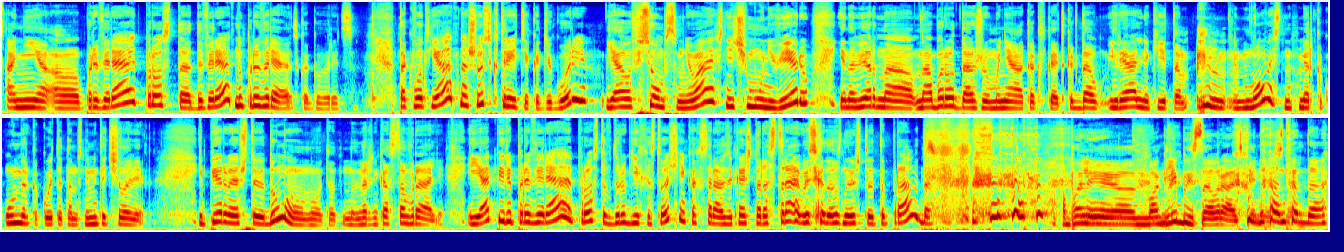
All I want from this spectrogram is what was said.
Они э, проверяют просто, доверяют, но проверяют, как говорится. Так вот, я отношусь к третьей категории. Я во всем сомневаюсь, ничему не верю. И, наверное, наоборот, даже у меня, как сказать, когда и реально какие-то новости, например, как умер какой-то там знаменитый человек. И первое, что я думаю, ну, это наверняка соврали. И я перепроверяю просто в других источниках сразу. И, конечно, расстраиваюсь, когда узнаю, что это правда. Блин, могли бы и соврать, конечно. Да, да, да.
